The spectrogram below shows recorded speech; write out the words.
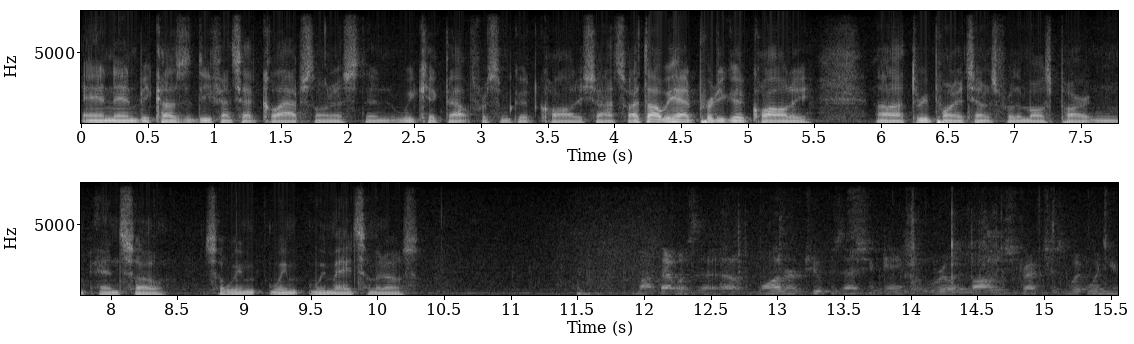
and then because the defense had collapsed on us, then we kicked out for some good quality shots. So I thought we had pretty good quality uh, three-point attempts for the most part, and, and so so we, we we made some of those. That was a, a one or two possession game, but really long stretches. When, when you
